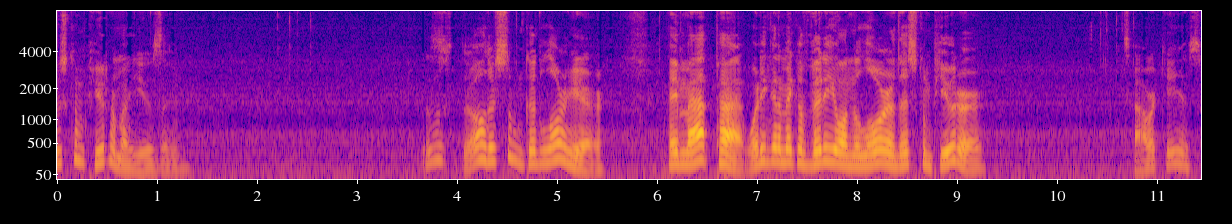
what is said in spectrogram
Whose computer am I using? This is oh, there's some good lore here. Hey, MatPat, when are you gonna make a video on the lore of this computer? Tower keys.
